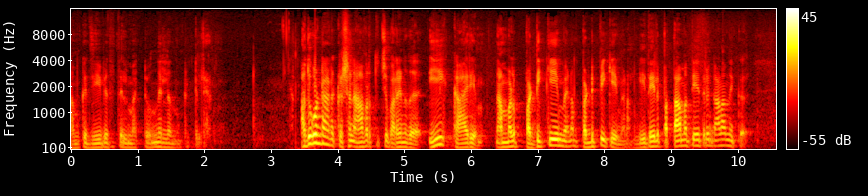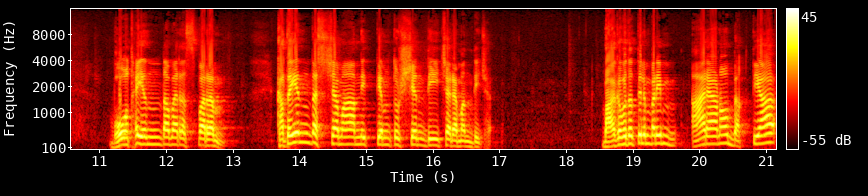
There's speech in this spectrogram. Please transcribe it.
നമുക്ക് ജീവിതത്തിൽ മറ്റൊന്നില്ലെന്നും കിട്ടില്ല. അതുകൊണ്ടാണ് കൃഷ്ണൻ ആവർത്തിച്ച് പറയുന്നത് ഈ കാര്യം നമ്മൾ പഠിക്കുകയും വേണം പഠിപ്പിക്കുകയും വേണം. ഗീതയിൽ പത്താമധ്യായത്തിലും കാണാൻ നിൽക്ക് ബോധയന്തപരസ്പരം കഥയന്തശമാം നിത്യം തുഷ്യന്തി ചരമന്തിച്ച്. ഭാഗവതത്തിലും പറയും ആരാണോ ഭക്തിയ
